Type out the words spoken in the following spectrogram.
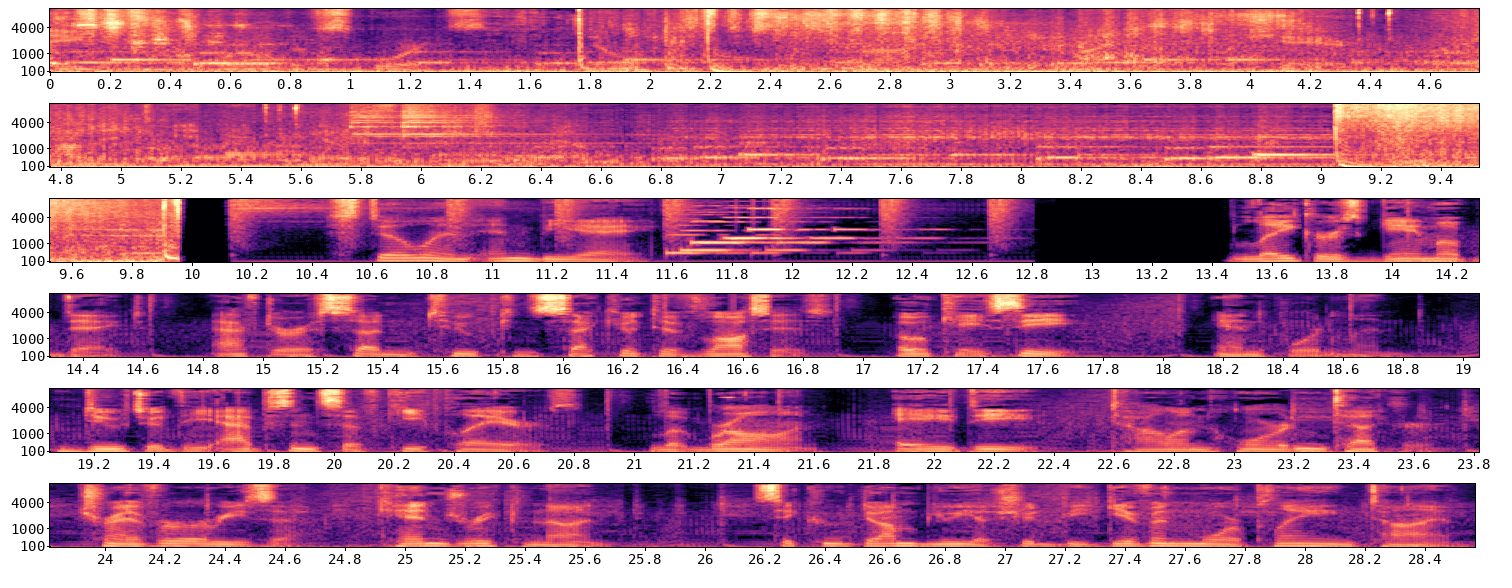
in the world of sports. Don't forget to subscribe, like, share, comment, and hit the notification bell. Still in NBA. Lakers game update, after a sudden two consecutive losses, OKC and Portland, due to the absence of key players, LeBron, AD, Talen Horton Tucker, Trevor Ariza, Kendrick Nunn, Sekou Doumbouya should be given more playing time,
